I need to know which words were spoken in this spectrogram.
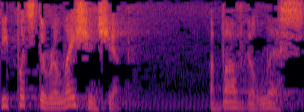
He puts the relationship above the list.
